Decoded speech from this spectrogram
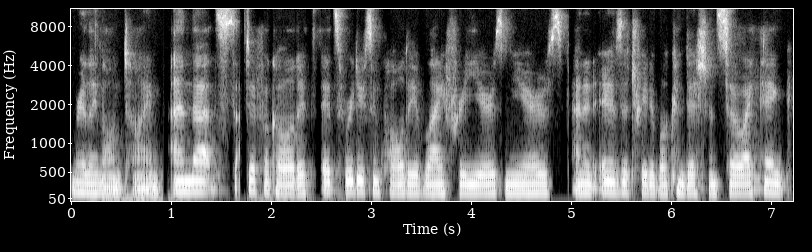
really long time. And that's difficult. It's, it's reducing quality of life for years and years, and it is a treatable condition. So I think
